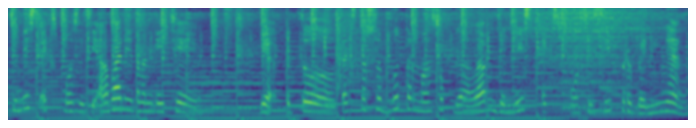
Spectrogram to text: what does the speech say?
jenis eksposisi apa nih teman kece? Ya, betul. Teks tersebut termasuk dalam jenis eksposisi perbandingan.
